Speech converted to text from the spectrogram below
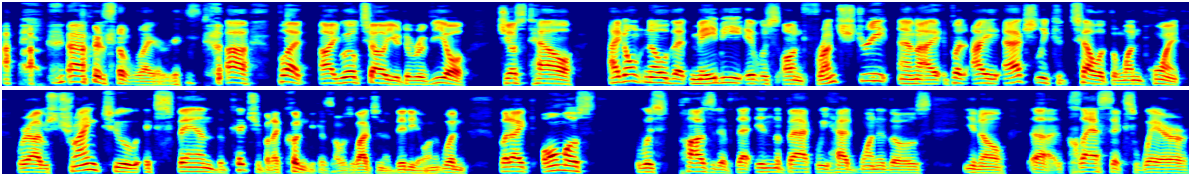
that was hilarious. Uh, but I will tell you to reveal just how I don't know that maybe it was on Front Street, and I, but I actually could tell at the one point where I was trying to expand the picture, but I couldn't because I was watching a video and it wouldn't. But I almost was positive that in the back we had one of those, you know, uh, classics where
